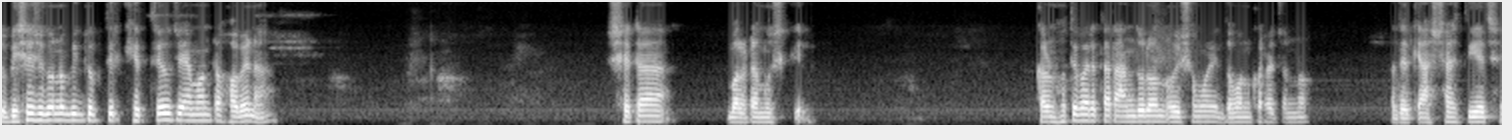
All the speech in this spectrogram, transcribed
তো বিশেষ গণবিজ্ঞপ্তির ক্ষেত্রেও যে এমনটা হবে না, সেটা বলাটা মুশকিল। কারণ হতে পারে তার আন্দোলন ওই সময় দমন করার জন্য তাদেরকে আশ্বাস দিয়েছে।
